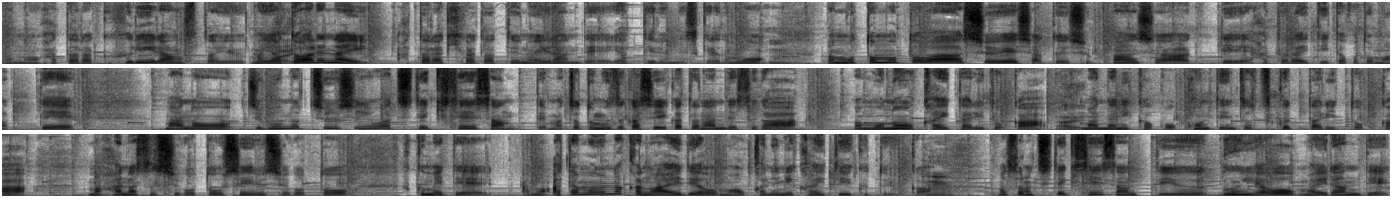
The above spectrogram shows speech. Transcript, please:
あの働くフリーランスという、まあ、はい。雇われない働き方っていうのを選んでやっているんですけれどもうん。もともとは集英社という出版社で働いていたこともあって、まあ、あの自分の中心は知的生産って、まあ、ちょっと難しい言い方なんですが、まあ、物を書いたりとか、はい。まあ、何かこうコンテンツを作ったりとか、まあ、話す仕事教える仕事含めてあの頭の中のアイデアをまあお金に変えていくというか、うん。まあ、その知的生産っていう分野をまあ選んで、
